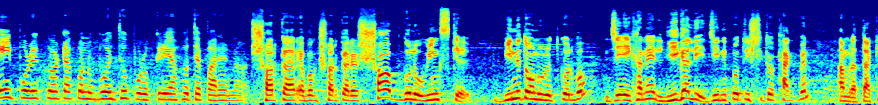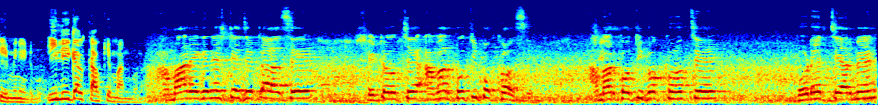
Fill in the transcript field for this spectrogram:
এই প্রক্রিয়াটা কোনো বৈধ প্রক্রিয়া হতে পারে না। সরকার এবং সরকারের সবগুলো উইংসকে বিনীত অনুরোধ করব যে এখানে লিগালি যিনি প্রতিষ্ঠিত থাকবেন আমরা তাকে মেনে নেব। ইলিগাল কাউকে মানব না। আমার এগেনস্টে যেটা আছে সেটা হচ্ছে আমার প্রতিপক্ষ আছে। আমার প্রতিপক্ষ হচ্ছে বোর্ডের চেয়ারম্যান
